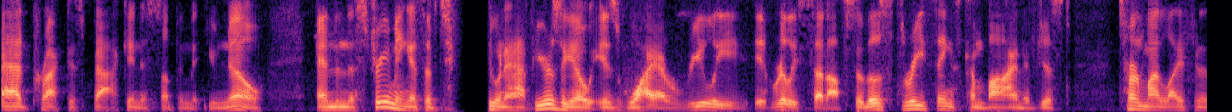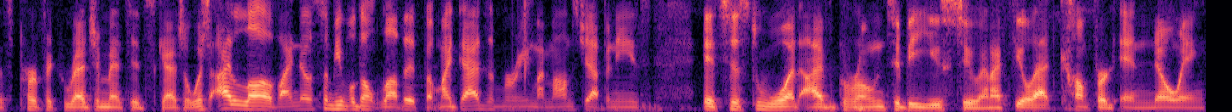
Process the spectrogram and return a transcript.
add practice back into something that you know. And then the streaming, as of two, and a half years ago, is why I really, it really set off. So, those three things combined have just turned my life in this perfect regimented schedule, which I love. I know some people don't love it, but my dad's a Marine, my mom's Japanese. It's just what I've grown to be used to. And I feel that comfort in knowing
